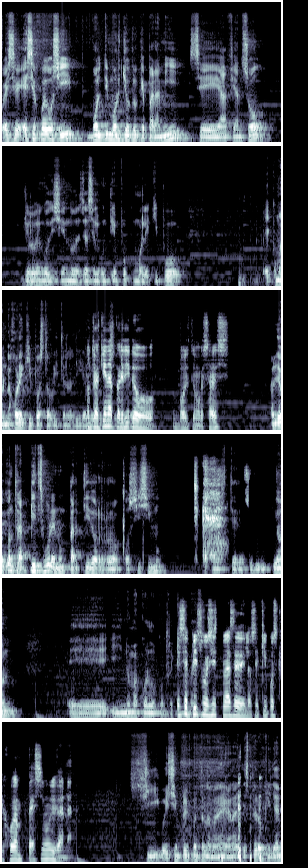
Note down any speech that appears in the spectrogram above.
ese, juego sí, Baltimore yo creo que para mí se afianzó, yo lo vengo diciendo desde hace algún tiempo, como el equipo, eh, como el mejor equipo hasta ahorita en la liga. ¿Contra quién ha perdido Baltimore, sabes? Perdió contra Pittsburgh en un partido rocosísimo este, de su división. Eh, y no me acuerdo contra quién. Ese Pittsburgh sí me hace de los equipos que juegan pésimo y ganan. Sí, güey, siempre encuentran la manera de ganar. Espero que ya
